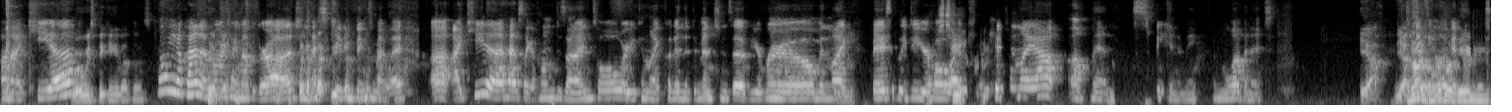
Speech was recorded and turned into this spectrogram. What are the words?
on IKEA. were we speaking about those? Well, you know, kind of when we're Okay. talking about the garage and executing Yeah. things my way. Uh, IKEA has like a home design tool where you can like put in the dimensions of your room and like Mm. Basically do your whole like it, right? kitchen layout. Oh man, it's speaking to me. I'm loving it. Yeah, yeah. You know, I've never Logan- been.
